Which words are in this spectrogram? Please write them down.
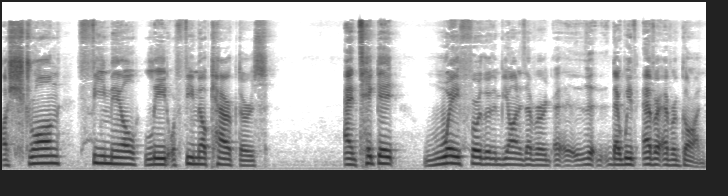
a strong female lead or female characters and take it way further than beyond as ever uh, that we've ever ever gone.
